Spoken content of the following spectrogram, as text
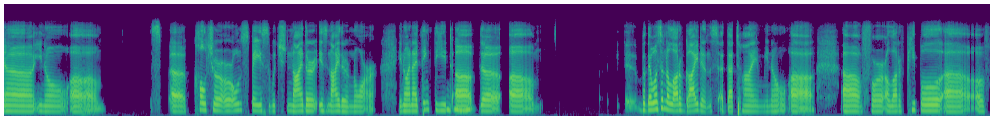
uh, you know, um, uh, culture or own space, which neither is neither nor, you know, and I think the, hmm uh, the, um, uh, but there wasn't a lot of guidance at that time, you know, uh, uh, for a lot of people uh, of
